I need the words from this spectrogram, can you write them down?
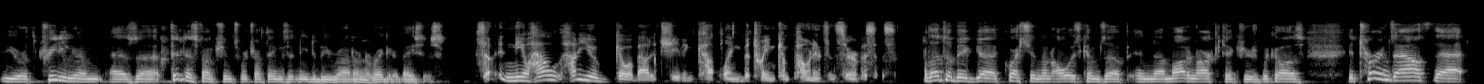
you're treating them as uh, fitness functions, which are things that need to be run on a regular basis. So, Neal, how, how do you go about achieving coupling between components and services? Well, that's a big uh, question that always comes up in uh, modern architectures because it turns out that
